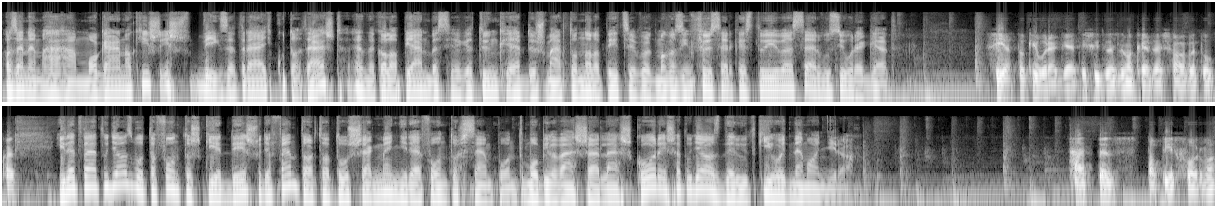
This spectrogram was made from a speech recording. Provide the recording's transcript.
az NMHH magának is, és végzett rá egy kutatást. Ennek alapján beszélgetünk Erdős Mártonnal, a PC World magazin főszerkesztőjével. Szervusz, jó reggelt! Sziasztok, jó reggelt, és üdvözlöm a kedves hallgatókat! Illetve hát ugye az volt a fontos kérdés, hogy a fenntarthatóság mennyire fontos szempont mobilvásárláskor, és hát ugye az derült ki, hogy nem annyira. Hát ez papírforma.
